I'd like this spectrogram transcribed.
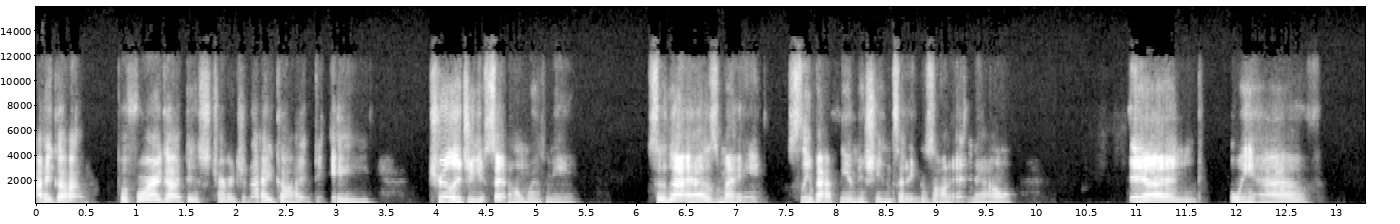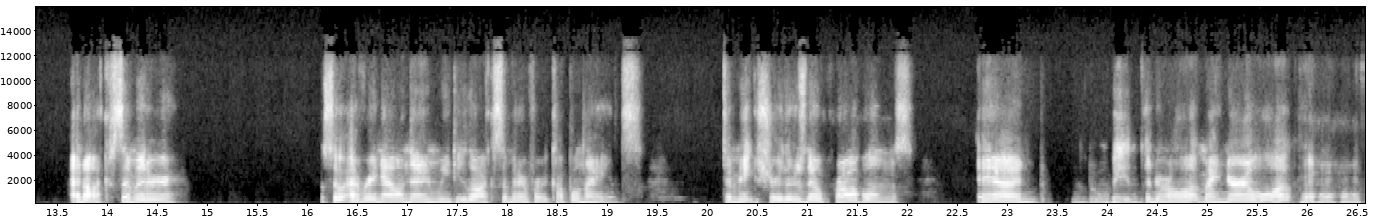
I got, before I got discharged, I got a trilogy sent home with me. So that has my sleep apnea machine settings on it now. And we have an oximeter so every now and then we do the oximeter for a couple nights to make sure there's no problems. And we, the neuro, my neuro,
